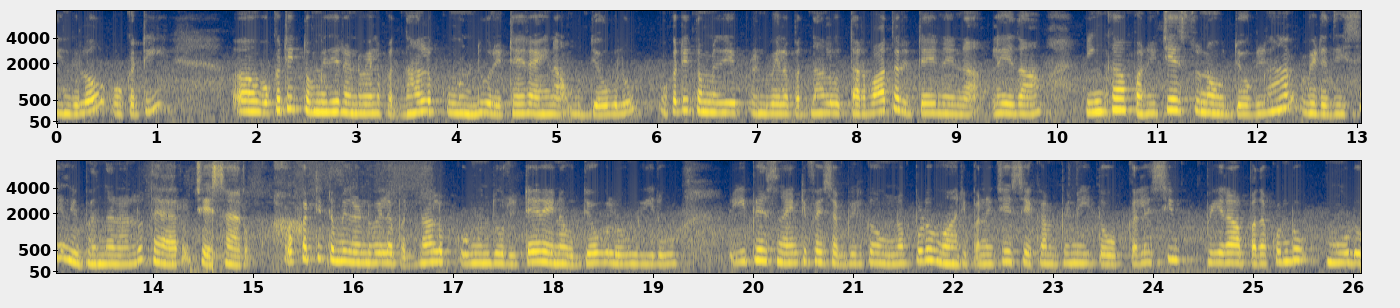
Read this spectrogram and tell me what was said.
ఇందులో ఒకటి ఒకటి తొమ్మిది రెండు వేల పద్నాలుగుకు ముందు రిటైర్ అయిన ఉద్యోగులు ఒకటి తొమ్మిది రెండు వేల పద్నాలుగు తర్వాత రిటైర్ అయిన లేదా ఇంకా పనిచేస్తున్న ఉద్యోగులుగా విడదీసి నిబంధనలు తయారు చేశారు. ఒకటి తొమ్మిది రెండు వేల పద్నాలుగుకు ముందు రిటైర్ అయిన ఉద్యోగులు వీరు ఈపీఎస్ నైంటీ ఫైవ్ సభ్యులుగా ఉన్నప్పుడు వారి పనిచేసే కంపెనీతో కలిసి పీరా పదకొండు మూడు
